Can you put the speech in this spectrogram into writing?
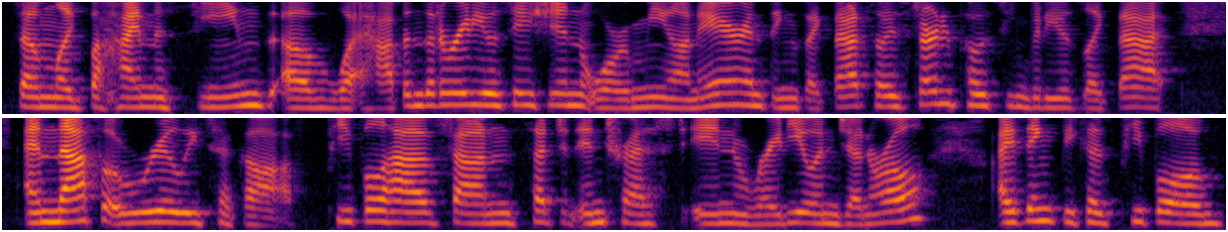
some like behind the scenes of what happens at a radio station or me on air and things like that. So I started posting videos like that. And that's what really took off. People have found such an interest in radio in general. I think because people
